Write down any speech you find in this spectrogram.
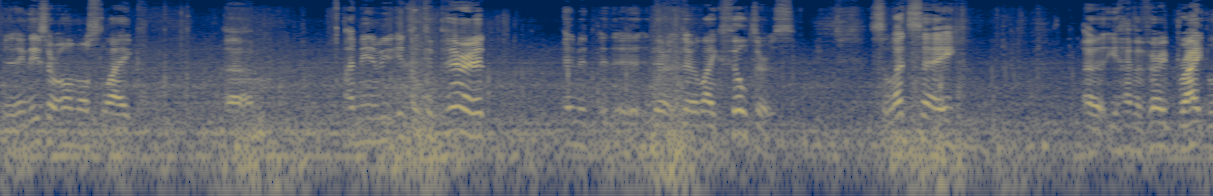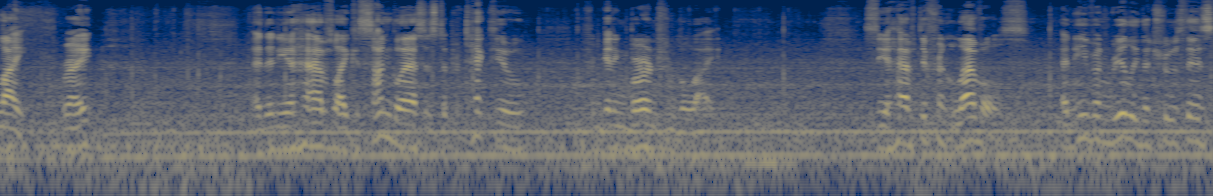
Meaning these are almost like, um, I mean, you can compare it, it, it, it, they're, they're like filters. So let's say you have a very bright light, right? And then you have like sunglasses to protect you from getting burned from the light. So you have different levels. And even really, the truth is,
